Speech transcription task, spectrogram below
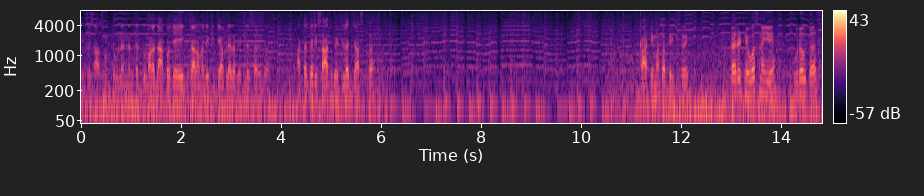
तिथं साचून ठेवल्यानंतर तुम्हाला दाखवते एक जालामध्ये किती आपल्याला भेटलं सर्ग. आता तरी सात भेटलंच जास्त. काटी मासा फेकतोय. काय रे ठेवच नाहीये. उरवतस.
